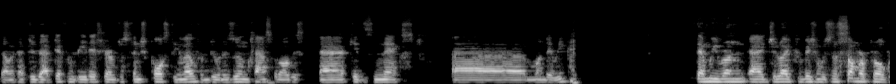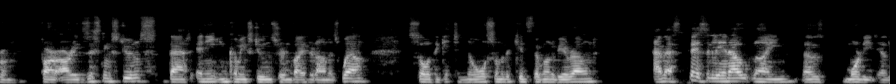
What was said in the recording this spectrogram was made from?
Now we've had to do that differently this year. I've just finished posting them out. I'm doing a Zoom class with all these uh, kids next uh, Monday week. Then we run uh, July Provision, which is a summer program for our existing students that any incoming students are invited on as well. So they get to know some of the kids they're going to be around. And that's basically an outline, that was more detailed,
